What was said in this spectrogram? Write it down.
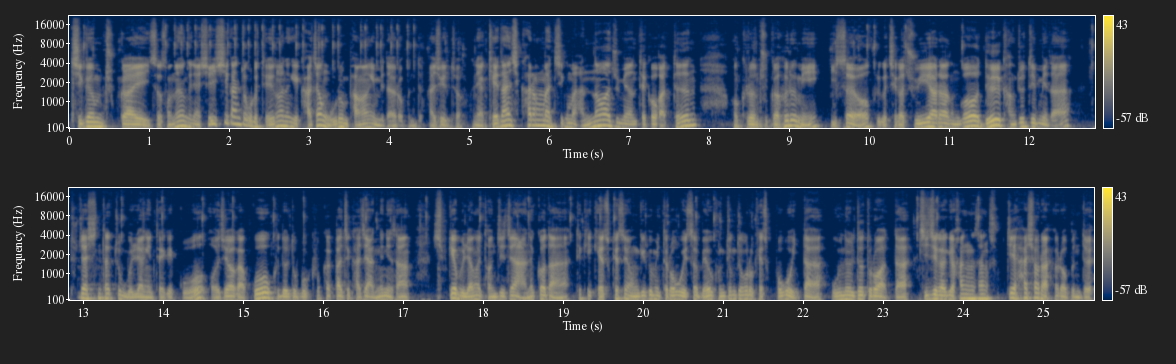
지금 주가에 있어서는 그냥 실시간적으로 대응하는 게 가장 옳은 방향입니다. 여러분들 아시겠죠? 그냥 계단식 하락만 지금은 안 넣어주면 될 것 같은 어, 그런 주가 흐름이 있어요. 그리고 제가 주의하라는 거 늘 강조드립니다. 투자 신탁 쪽 물량이 되겠고 어제와 같고 그들도 목표가까지 가지 않는 이상 쉽게 물량을 던지지 않을 거다. 특히 계속해서 연기금이 들어오고 있어 매우 긍정적으로 계속 보고 있다. 오늘도 들어왔다. 지지 가격 항상 숙지하셔라 여러분들.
